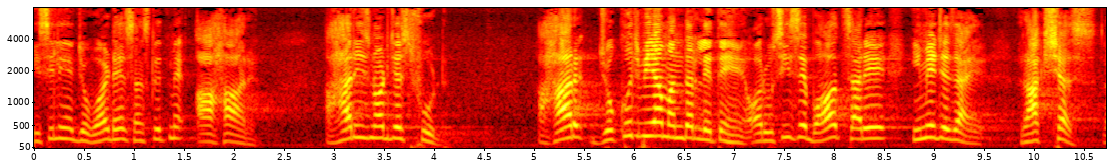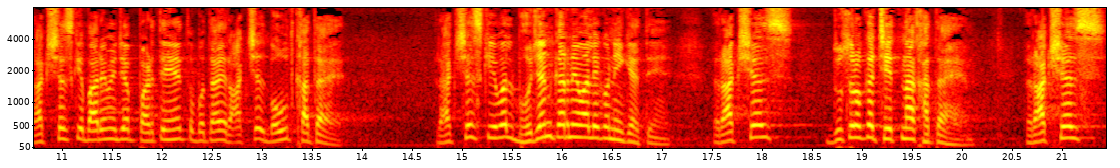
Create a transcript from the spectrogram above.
इसीलिए जो वर्ड है संस्कृत में आहार। आहार इज़ नॉट जस्ट फ़ूड आहार जो कुछ भी हम अंदर लेते हैं और उसी से बहुत सारे इमेजेस आए। राक्षस। राक्षस के बारे में जब पढ़ते हैं तो बताए, राक्षस बहुत खाता है। राक्षस केवल भोजन करने वाले को नहीं कहते हैं। राक्षस दूसरों का चेतना खाता है। राक्षस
